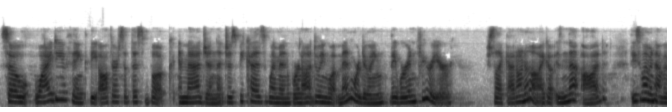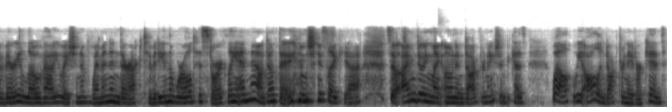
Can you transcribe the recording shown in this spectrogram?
So, why do you think the authors of this book imagine that just because women were not doing what men were doing, they were inferior? She's like, I don't know. I go, isn't that odd? These women have a very low valuation of women and their activity in the world historically and now, don't they? And she's like, Yeah. So I'm doing my own indoctrination because, well, we all indoctrinate our kids.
